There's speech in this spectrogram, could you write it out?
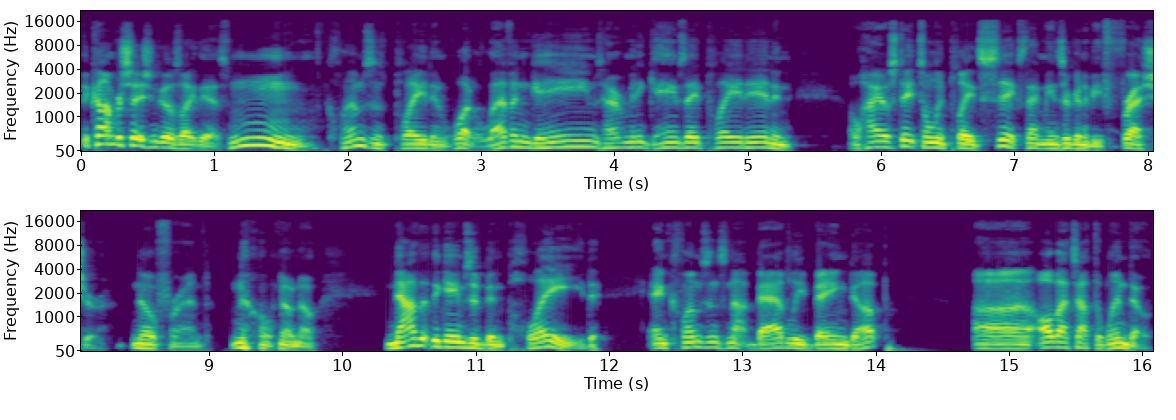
The conversation goes like this. Hmm, Clemson's played in what, 11 games, however many games they played in, and Ohio State's only played six. That means they're going to be fresher. No, friend. No, no, no. Now that the games have been played and Clemson's not badly banged up, uh, all that's out the window.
